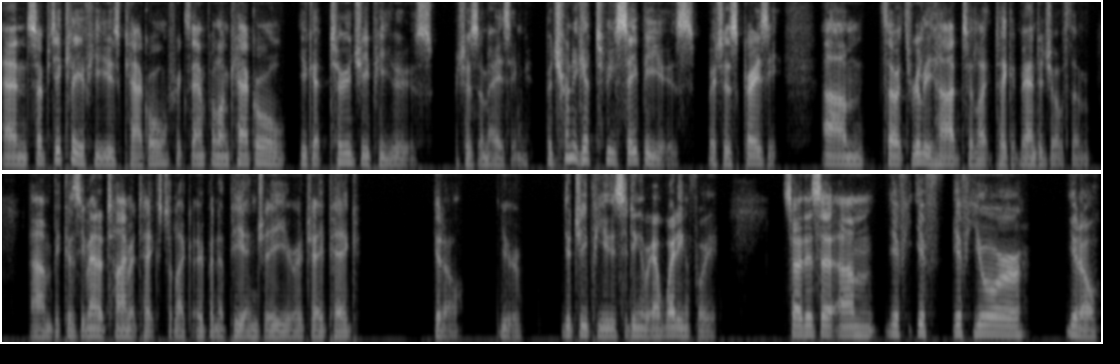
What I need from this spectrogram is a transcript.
And so particularly if you use Kaggle, for example, on Kaggle, you get two GPUs, which is amazing, but you only get two CPUs, which is crazy. Um, so it's really hard to like take advantage of them um, because the amount of time it takes to like open a PNG or a JPEG, you know, your your GPU is sitting around waiting for you. So there's a um, if if if your you know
